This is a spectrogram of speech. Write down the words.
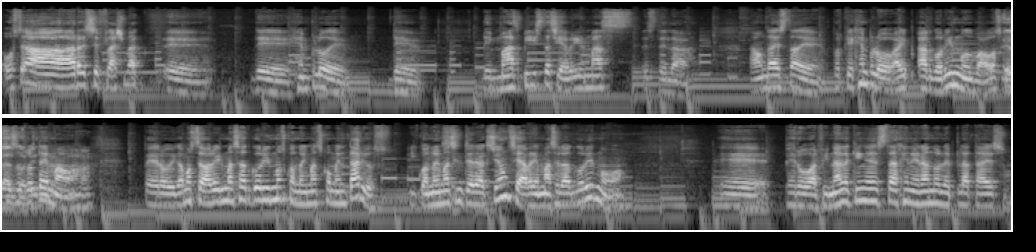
O sea, dar ese flashback eh, de ejemplo de, de, de más vistas y abrir más este, la, la onda esta de... Porque, ejemplo, hay algoritmos, vamos, que ese es otro tema, ¿va? Pero, digamos, te va a abrir más algoritmos cuando hay más comentarios. Y cuando hay más interacción, se abre más el algoritmo. Eh, pero al final, ¿a quién está generándole plata a eso?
